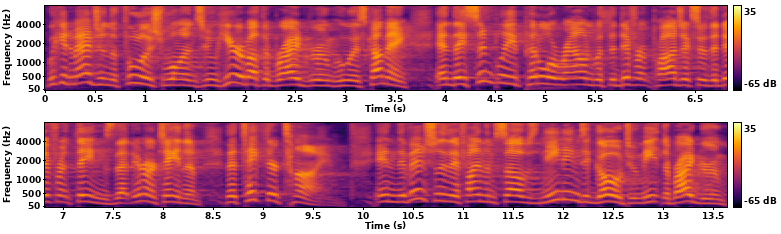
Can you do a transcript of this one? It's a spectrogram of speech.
We can imagine the foolish ones who hear about the bridegroom who is coming and they simply piddle around with the different projects or the different things that entertain them, that take their time. And eventually they find themselves needing to go to meet the bridegroom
